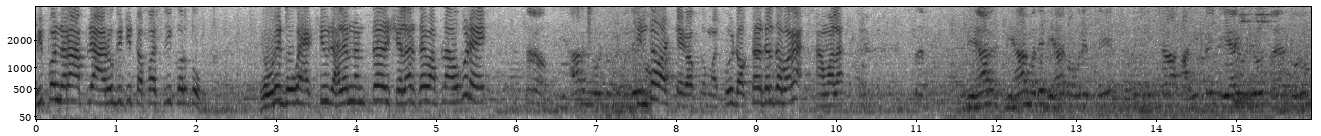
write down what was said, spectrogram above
मी पण जरा आपल्या आरोग्याची तपासणी करतो. एवढे दोघं ऍक्टिव्ह झाल्यानंतर शेलार साहेब आपला अवघड आहे. सर बिहार निवडणुकीमध्ये चिंता वाटते डॉक्टर कोणी डॉक्टर असेल तर बघा आम्हाला. सर बिहार बिहारमध्ये बिहार काँग्रेसने मोदीजींच्या आईचा एक ए आय व्हिडिओ तयार करून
